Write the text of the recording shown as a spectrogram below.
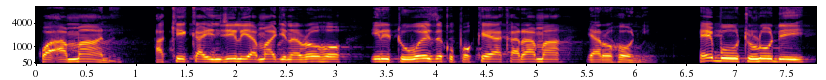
kwa amani hakika injili ya maji na roho ili tuweze kupokea karama ya rohoni. Hebu turudi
